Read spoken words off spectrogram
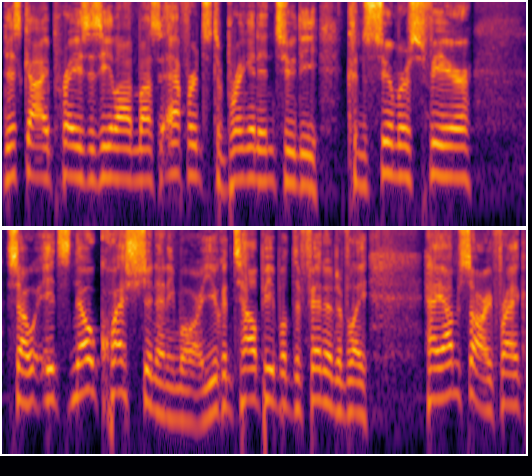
This guy praises Elon Musk's efforts to bring it into the consumer sphere. So it's no question anymore. You can tell people definitively hey, I'm sorry, Frank,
